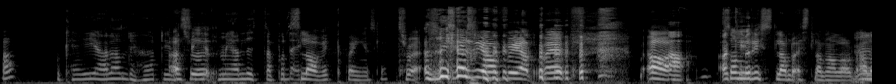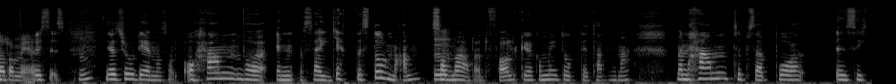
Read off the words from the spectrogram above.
Ja. Okej, jag har aldrig hört det Alltså, uttrycket, men jag litar på dig. Slavik på engelska, tror jag. Kanske jag har fel. Men, ja, Ja, Som okej. Ryssland och Estland, alla, alla de är... Precis. Mm. Jag tror det är något sånt. Och han var en så här, jättestor man som Mm. mördade folk. Jag kommer inte ihåg detaljerna. Men han typ så här, på i sitt...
